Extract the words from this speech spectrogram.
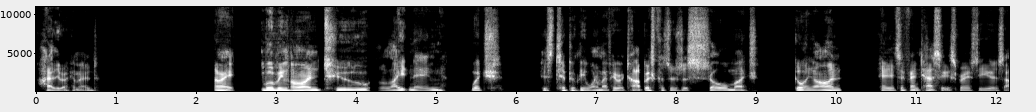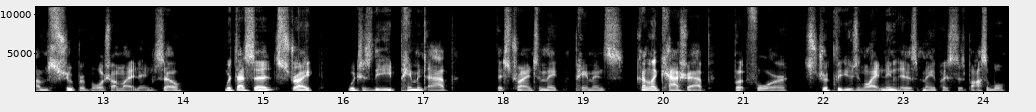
highly recommend. All right, moving on to Lightning, which is typically one of my favorite topics because there's just so much going on and it's a fantastic experience to use. I'm super bullish on Lightning. So, with that said, Strike, which is the payment app that's trying to make payments kind of like Cash App, but for strictly using Lightning in as many places as possible.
